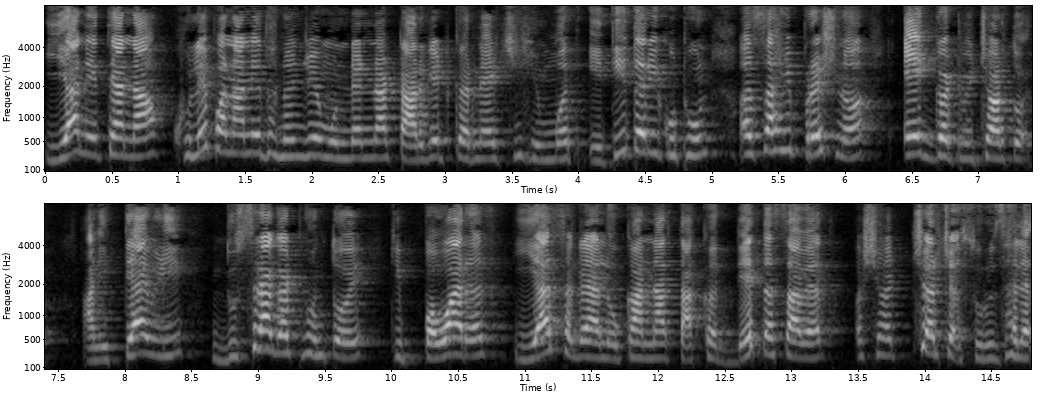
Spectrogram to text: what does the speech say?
या नेत्यांना खुलेपणाने धनंजय मुंडेंना टार्गेट करण्याची हिंमत येते तरी कुठून असाही प्रश्न एक गट विचारतोय. आणि त्यावेळी दुसरा गट म्हणतोय की पवारच या सगळ्या लोकांना ताकद देत असाव्यात अशा चर्चा सुरू झाल्यात.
